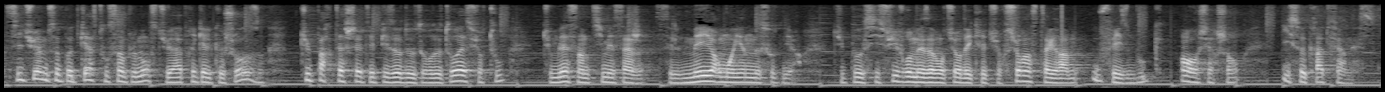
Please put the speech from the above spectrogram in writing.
si tu aimes ce podcast ou simplement si tu as appris quelque chose, tu partages cet épisode autour de toi et surtout, tu me laisses un petit message. C'est le meilleur moyen de me soutenir. Tu peux aussi suivre mes aventures d'écriture sur Instagram ou Facebook en recherchant Isocrate Fairness.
